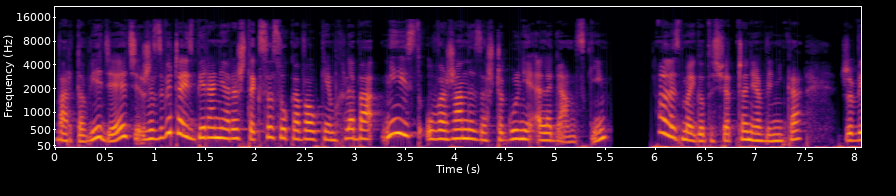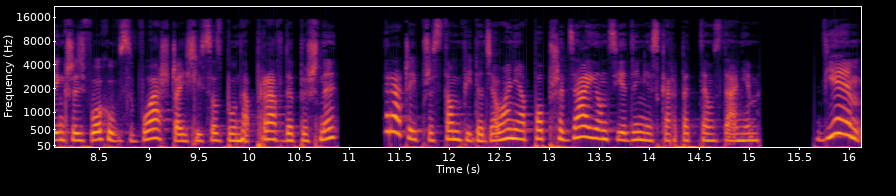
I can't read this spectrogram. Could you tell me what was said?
Warto wiedzieć, że zwyczaj zbierania resztek sosu kawałkiem chleba nie jest uważany za szczególnie elegancki, ale z mojego doświadczenia wynika, że większość Włochów, zwłaszcza jeśli sos był naprawdę pyszny, raczej przystąpi do działania, poprzedzając jedynie skarpettę zdaniem: Wiem,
